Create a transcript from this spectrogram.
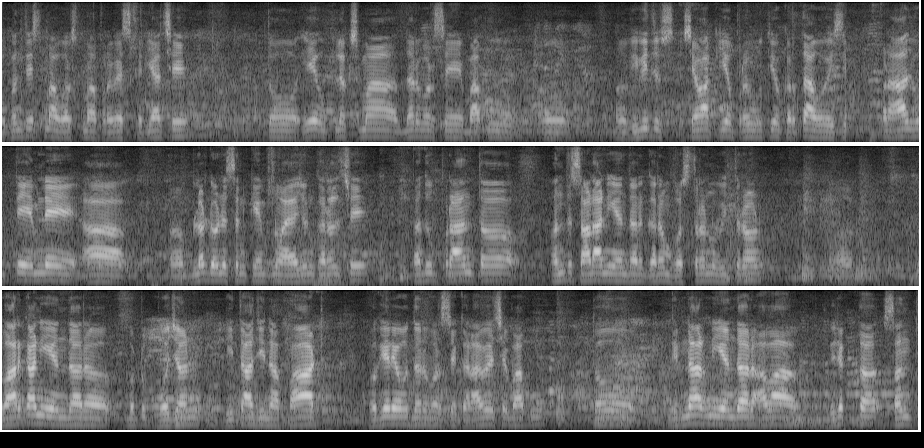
ઓગણત્રીસમાં વર્ષમાં પ્રવેશ કર્યા છે. તો એ ઉપલક્ષમાં દર વર્ષે બાપુ વિવિધ સેવાકીય પ્રવૃત્તિઓ કરતા હોય છે. પણ આ વખતે એમને આ બ્લડ ડોનેશન કેમ્પનું આયોજન કરેલ છે. તદુપરાંત અંધશાળાની અંદર ગરમ વસ્ત્રનું વિતરણ દ્વારકાની અંદર બટુક ભોજન, ગીતાજીના પાઠ વગેરેઓ દર વર્ષે કરાવે છે બાપુ. તો ગિરનારની અંદર આવા વિરક્ત સંત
